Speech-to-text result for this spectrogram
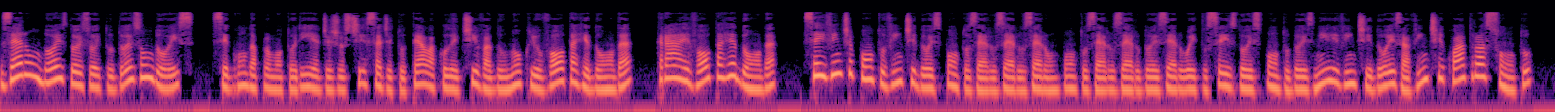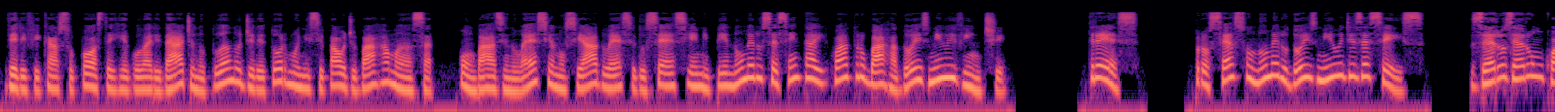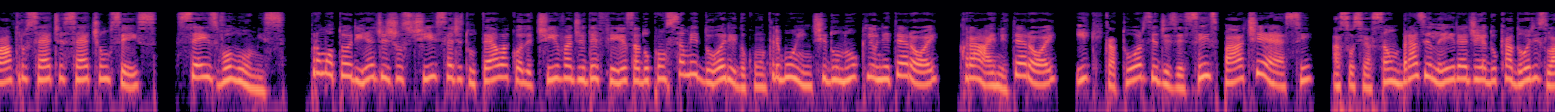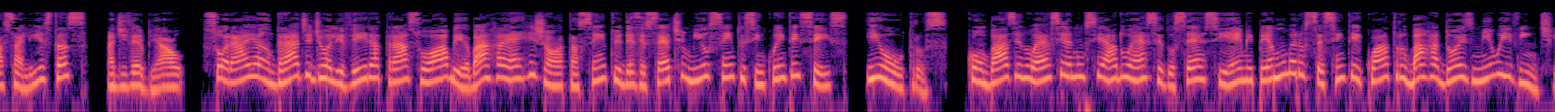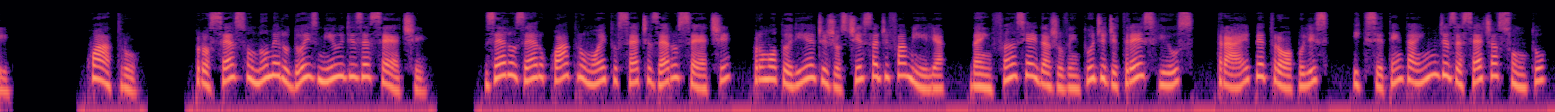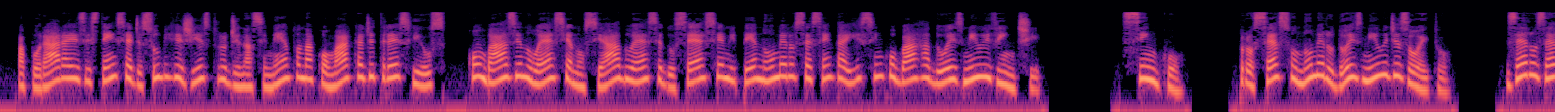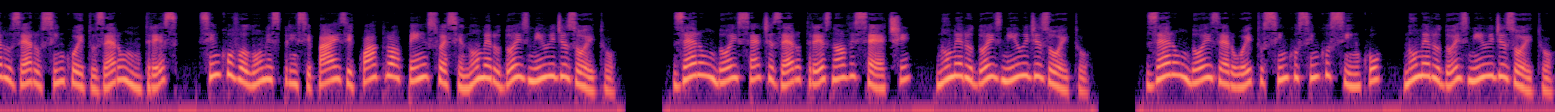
01228212, segunda Promotoria de Justiça de Tutela Coletiva do Núcleo Volta Redonda, CRAE Volta Redonda, C20.22.0001.0020862.2022 a 24 Assunto, verificar suposta irregularidade no Plano Diretor Municipal de Barra Mansa, com base no S enunciado S do CSMP número 64-2020. 3. Processo número 2016. 00147716, 6 volumes. Promotoria de Justiça de Tutela Coletiva de Defesa do Consumidor e do Contribuinte do Núcleo Niterói, CRAI Niterói, IC 1416 Parte S, Associação Brasileira de Educadores Laçalistas, Adverbial, Soraya Andrade de Oliveira traço OB barra RJ 117.156, e outros com base no S enunciado S do CSMP número 64/2020. 4. Processo número 2017 00418707, Promotoria de Justiça de Família, da Infância e da Juventude de Três Rios, Trai Petrópolis, IC 7117 Assunto: apurar a existência de subregistro de nascimento na comarca de Três Rios, com base no S anunciado S do CSMP número 65/2020. 5. Processo número 2018 00058013, 5 volumes principais e 4 apenso S número 2018 01270397, número 2018 01208555, número 2018.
